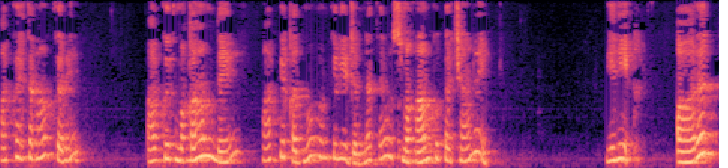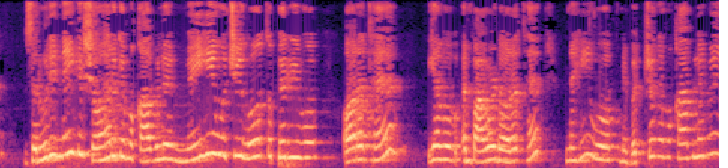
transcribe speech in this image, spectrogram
آپ کا احترام کریں، آپ کو ایک مقام دیں، آپ کے قدموں میں ان کے لیے جنت ہے، اس مقام کو پہچانے یعنی عورت ضروری نہیں کہ شوہر کے مقابلے میں ہی اونچی ہو تو پھر ہی وہ عورت ہے یا وہ امپاورڈ عورت ہے، نہیں، وہ اپنے بچوں کے مقابلے میں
